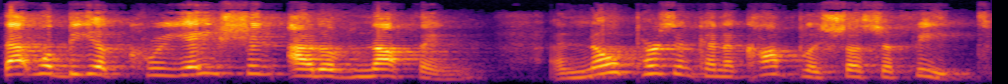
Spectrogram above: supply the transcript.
that would be a creation out of nothing. And no person can accomplish such a feat.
